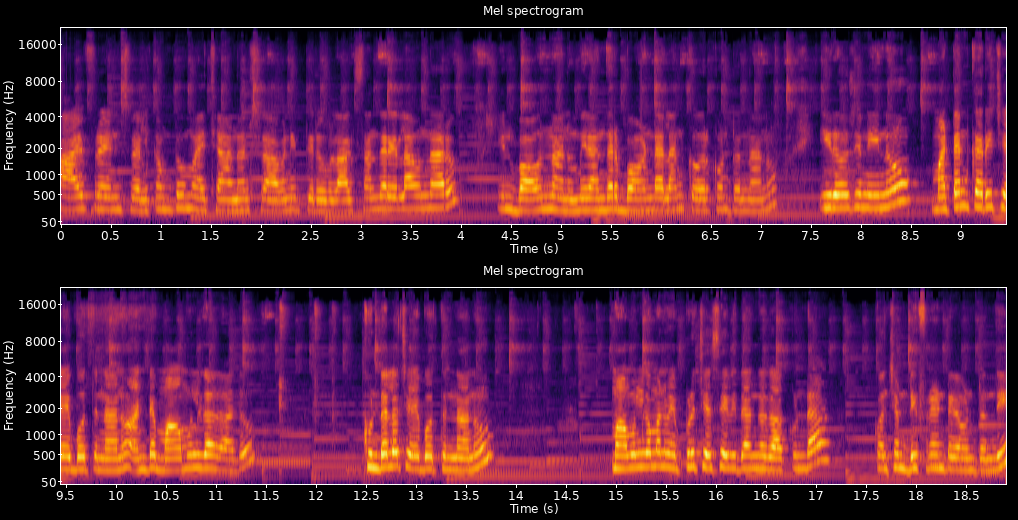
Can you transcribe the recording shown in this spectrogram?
Hi friends welcome to my channel Sravani Tiru vlogs అందరు ఎలా ఉన్నారు? నేను బాగున్నాను. మీరందరు బాగుండాలని కోరుకుంటున్నాను. ఈరోజు నేను మటన్ కర్రీ చేయబోతున్నాను. అంటే మామూలుగా కాదు కుండలో చేయబోతున్నాను. మామూలుగా మనం ఎప్పుడు చేసే విధంగా కాకుండా కొంచెం డిఫరెంట్గా ఉంటుంది.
